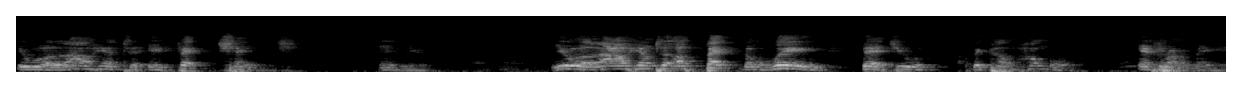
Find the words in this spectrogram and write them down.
you will allow him to effect change in you. You will allow him to affect the way that you become humble in front of man.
